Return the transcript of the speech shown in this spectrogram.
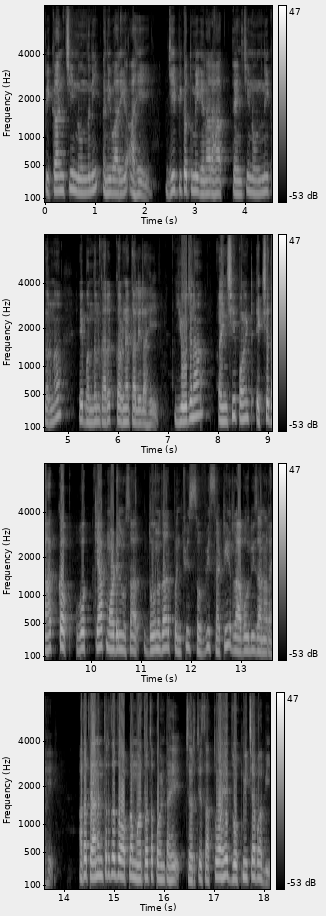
पिकांची नोंदणी अनिवार्य आहे. जी पिकं तुम्ही घेणार आहात त्यांची नोंदणी करणं हे बंधनकारक करण्यात आलेलं आहे. योजना ऐंशी पॉईंट एकशे दहा कप व कॅप मॉडेलनुसार दोन हजार पंचवीस सव्वीससाठी राबवली जाणार आहे. आता त्यानंतरचा जो आपला महत्त्वाचा पॉईंट आहे चर्चेचा तो आहे जोखमीच्या बाबी.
